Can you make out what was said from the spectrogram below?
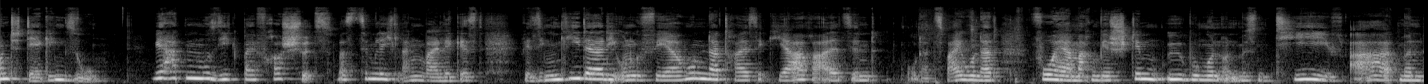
und der ging so. Wir hatten Musik bei Frau Schütz, was ziemlich langweilig ist. Wir singen Lieder, die ungefähr 130 Jahre alt sind oder 200. Vorher machen wir Stimmübungen und müssen tief atmen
